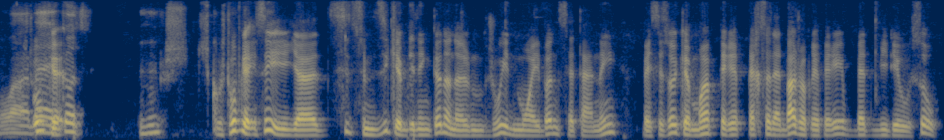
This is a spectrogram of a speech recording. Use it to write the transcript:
Ouais, ben écoute, Mhm. je, trouve que si tu me dis que Bennington a joué de moins bonne cette année, ben c'est sûr que moi, personnellement, je vais préférer mettre vidéo au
